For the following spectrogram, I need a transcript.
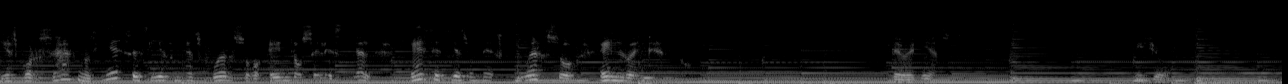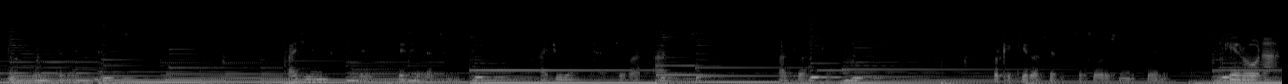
y esforzarnos. Y ese sí es un esfuerzo en lo celestial. Ese sí es un esfuerzo en lo eterno. Deberías y yo nos deberíamos allí donde estés decirle al Señor ayúdame a llevar almas a tu altar porque quiero hacer tesoros en el cielo quiero orar,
